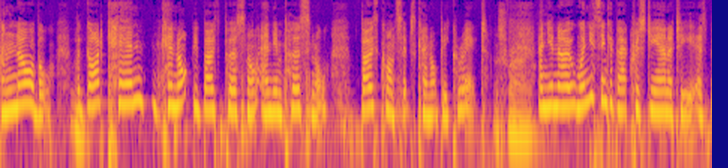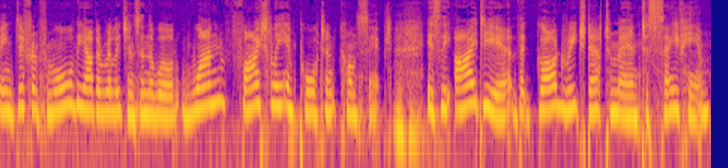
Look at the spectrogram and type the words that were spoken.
unknowable. But God can cannot be both personal and impersonal. Both concepts cannot be correct. That's right. And you know, when you think about Christianity as being different from all the other religions in the world, one vitally important concept mm-hmm. is the idea that God reached out to man to save him.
